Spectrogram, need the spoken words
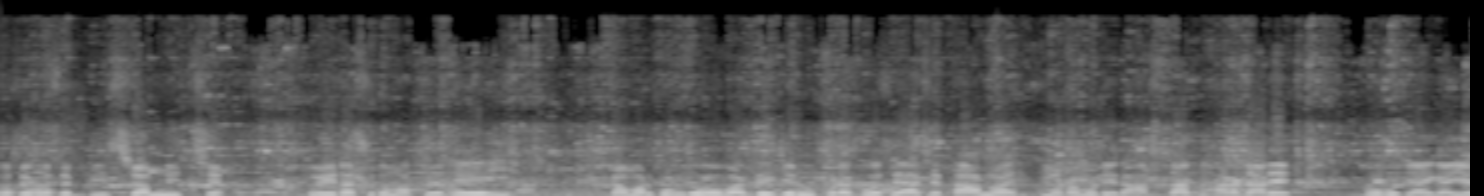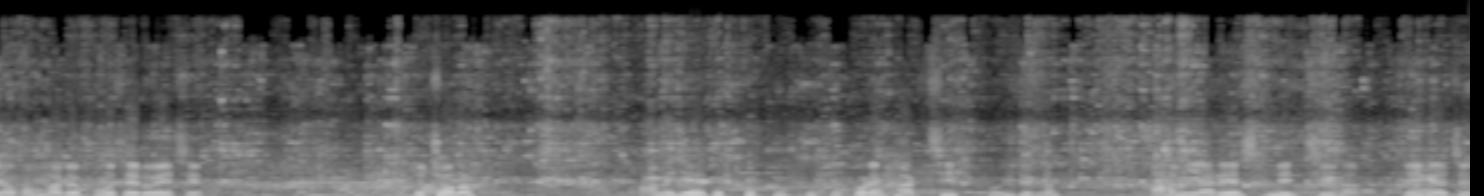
বসে বসে বিশ্রাম নিচ্ছে। তো এটা শুধুমাত্র যে এই কামারকুণ্ডু ওভারব্রিজের উপরে বসে আছে তা নয়, মোটামুটি রাস্তার ধারে ধারে বহু জায়গায় এরকমভাবে বসে রয়েছে। তো চলো, আমি যেহেতু ঠুকটুক ঠুকটুক করে হাঁটছি, ওই জন্য আমি আর রেস্ট নিচ্ছি না। ঠিক আছে?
